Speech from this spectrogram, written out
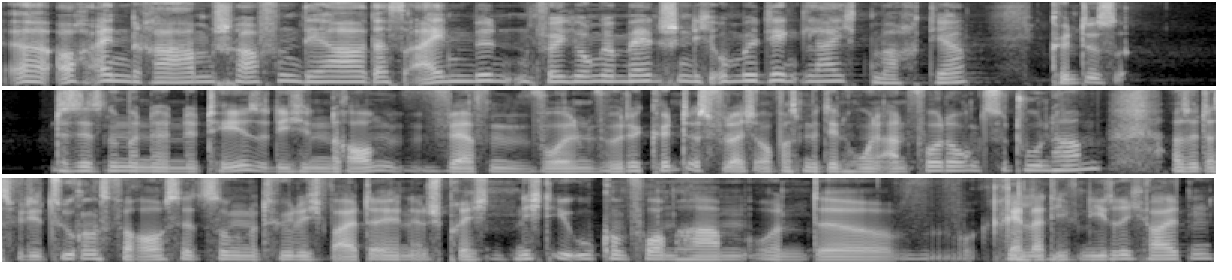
äh, auch einen Rahmen schaffen, der das Einbinden für junge Menschen nicht unbedingt leicht macht, ja? Könnte es das ist jetzt nur mal eine, These, die ich in den Raum werfen wollen würde, könnte es vielleicht auch was mit den hohen Anforderungen zu tun haben. Also, dass wir die Zugangsvoraussetzungen natürlich weiterhin entsprechend nicht EU-konform haben und äh, relativ niedrig halten,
